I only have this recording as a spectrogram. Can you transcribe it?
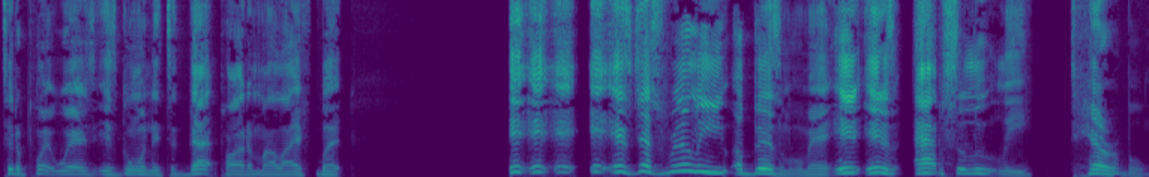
to the point where it's, it's going into that part of my life, but it, it, it it's just really abysmal, man. It, it is absolutely terrible.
